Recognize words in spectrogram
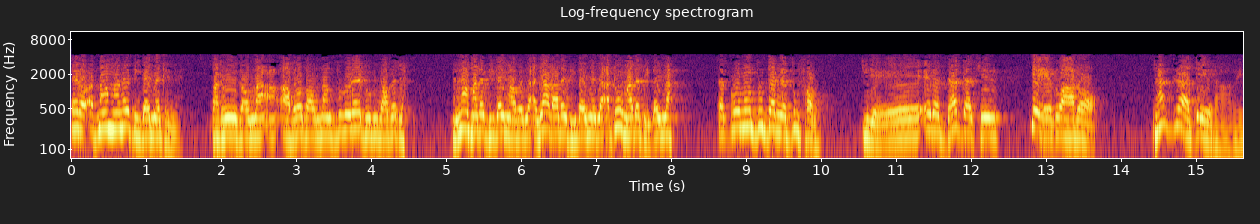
အဲ့တော့အမှန်မှန်လည်းဒီတိုင်းပဲထင်တယ်ပါထွေကောင်တန်းအာဘောကောင်တန်းသူတို့လည်းအတူတူပါပဲဗျအနောက်မှလည်းဒီတိုင်းပါပဲဗျအရသာလည်းဒီတိုင်းပဲဗျအထုမှလည်းဒီတိုင်းလားအကုန်လုံးသူ့တက်နဲ့သူ့ဆောင်ကြည့်တယ်အဲ့တော့ဓာတ်တက်ချင်းတဲ့သွားတော့ဓာတ်ကတဲ့တာပဲ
